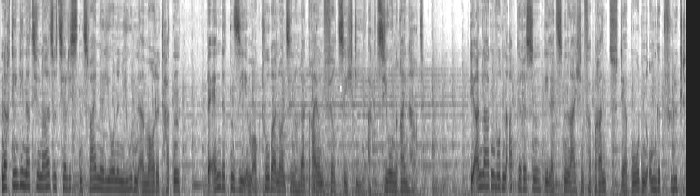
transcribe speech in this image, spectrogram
Nachdem die Nationalsozialisten zwei Millionen Juden ermordet hatten, beendeten sie im Oktober 1943 die Aktion Reinhardt. Die Anlagen wurden abgerissen, die letzten Leichen verbrannt, der Boden umgepflügt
